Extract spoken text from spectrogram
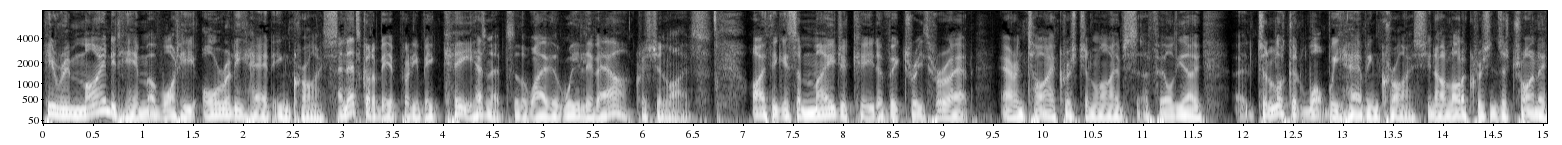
He reminded him of what he already had in Christ. And that's got to be a pretty big key, hasn't it, to the way that we live our Christian lives? I think it's a major key to victory throughout our entire Christian lives, uh, Phil. You know, uh, to look at what we have in Christ. You know, a lot of Christians are trying to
